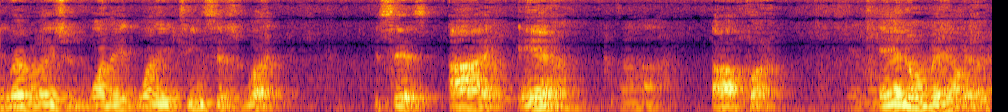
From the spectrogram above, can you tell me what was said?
in Revelations 1, 8, 118 says what? It says, I am Uh-huh. Alpha and Omega,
